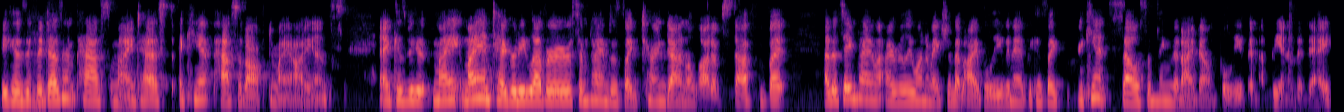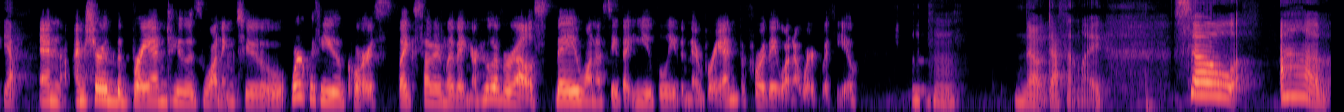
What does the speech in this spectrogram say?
because if it Mm. doesn't pass my test, I can't pass it off to my audience. And because my my integrity lever sometimes is like turned down a lot of stuff, but at the same time, I really want to make sure that I believe in it because like I can't sell something that I don't believe in at the end of the day. Yeah. And I'm sure the brand who is wanting to work with you, of course, like Southern Living or whoever else, they want to see that you believe in their brand before they want to work with you. hmm No, definitely. So, um,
